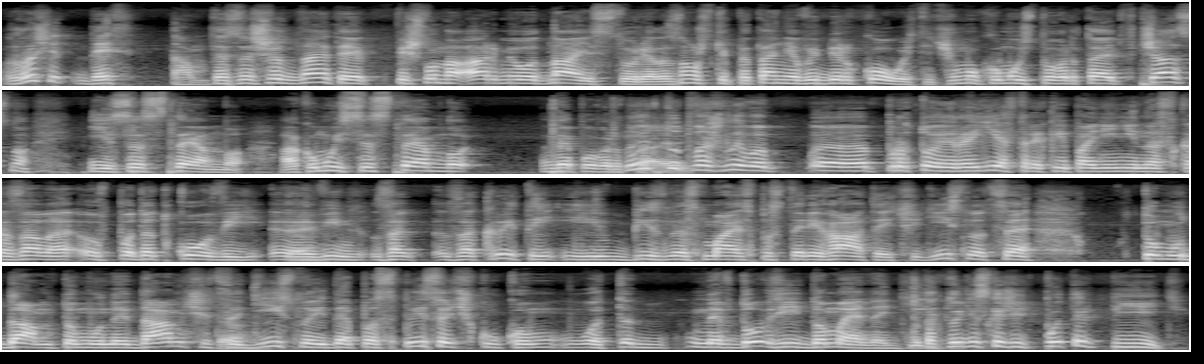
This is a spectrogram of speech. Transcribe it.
Гроші десь там. Та це що знаєте, як пішло на армію одна історія, але знову ж таки питання вибірковості. Чому комусь повертають вчасно і системно, а комусь системно не Ну повертають. і тут важливо е, про той реєстр, який пані Ніна сказала в податковій. Е, він за, закритий, і бізнес має спостерігати, чи дійсно це. Тому дам, тому не дам, чи це дійсно йде по списочку, кому от невдовзі й до мене Ну, діє. так тоді скажіть, потерпіть.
